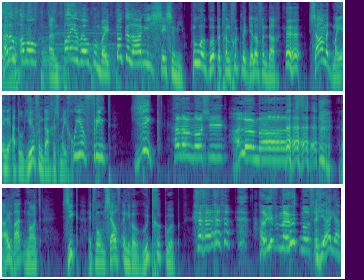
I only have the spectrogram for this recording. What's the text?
Hallo almal en baie welkom by Takalani Sesemi. Hoe ek hoop dit gaan goed met julle vandag. Saam met my in die ateljee vandag is my goeie vriend Ziek. Hallo Moshi. Hallo maat. Raai wat, maat? Ziek het vir homself 'n nuwe hoed gekoop. Hou jy van my hoed Moshi? Ja, ja.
